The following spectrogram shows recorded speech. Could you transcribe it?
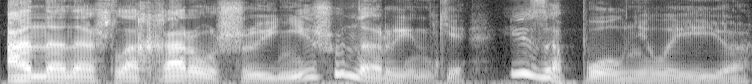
Она нашла хорошую нишу на рынке и заполнила ее.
